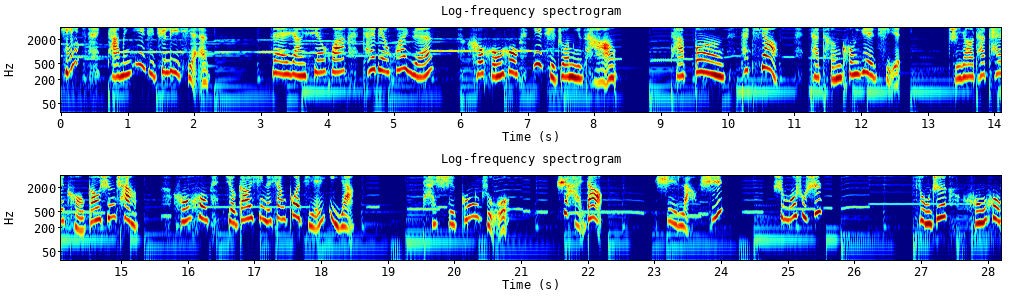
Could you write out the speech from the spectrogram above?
嘿，他们一起去历险，再让鲜花开遍花园，和红红一起捉迷藏。他蹦，他跳。他腾空跃起，只要他开口高声唱，红红就高兴的像过节一样。她是公主，是海盗，是老师，是魔术师。总之，红红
